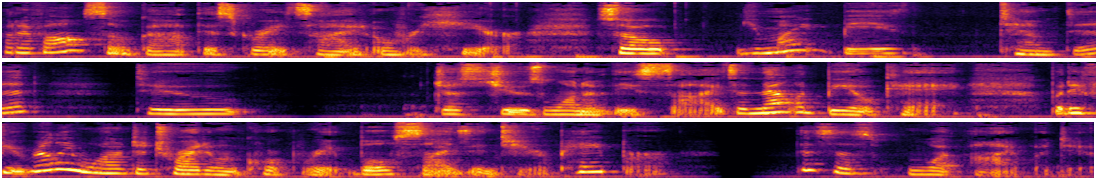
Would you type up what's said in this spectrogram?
but I've also got this great side over here. So you might be tempted to just choose one of these sides, and that would be okay. But if you really wanted to try to incorporate both sides into your paper, this is what I would do.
